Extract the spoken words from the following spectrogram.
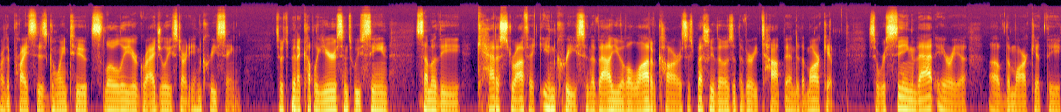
Are the prices going to slowly or gradually start increasing? So it's been a couple years since we've seen some of the catastrophic increase in the value of a lot of cars, especially those at the very top end of the market. So we're seeing that area of the market, the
